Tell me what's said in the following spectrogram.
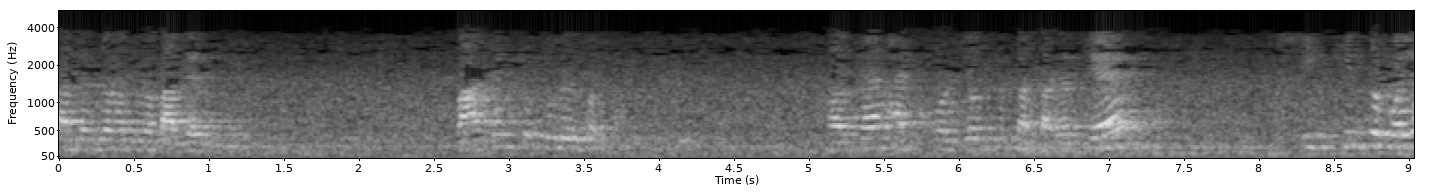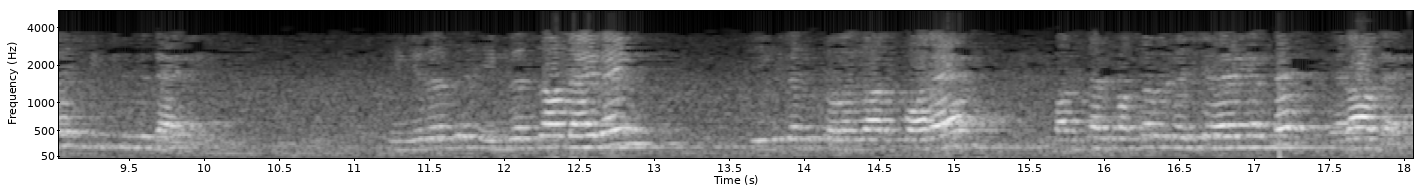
তাদের জন্য কোনো বাজেট নেই। বাজেট তো দূরের কথা। সরকার আজ পর্যন্ত তাদেরকে শিক্ষিত বলে স্বীকৃতি দেয়নি। ইংরেজ ইংরেজরাও দেয় নাই। ইংরেজ চলে যাওয়ার পরে পঞ্চাশ বছরের বেশি হয়ে গেছে, এরাও দেয়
